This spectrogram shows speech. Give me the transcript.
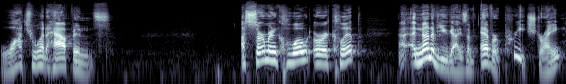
Watch what happens. A sermon quote or a clip? Uh, none of you guys have ever preached, right?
